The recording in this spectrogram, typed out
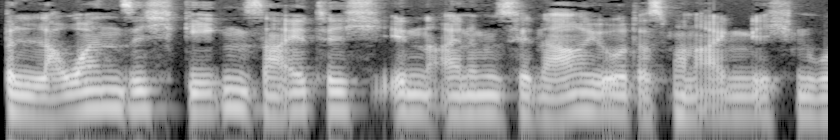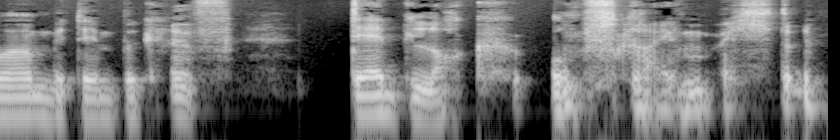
belauern sich gegenseitig in einem Szenario, das man eigentlich nur mit dem Begriff Deadlock umschreiben möchte.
